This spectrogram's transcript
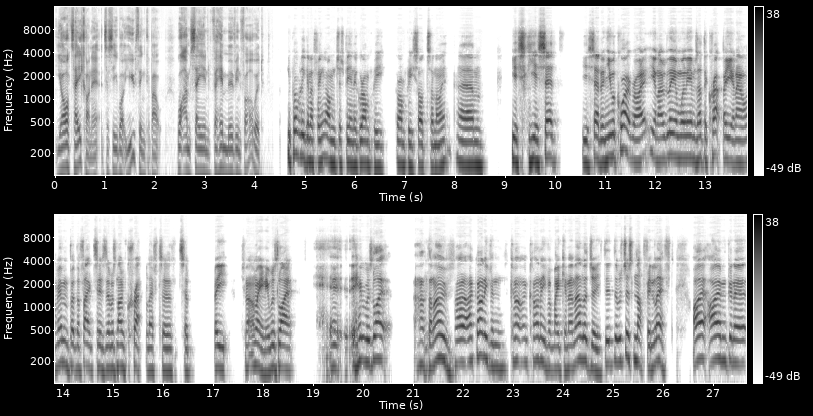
your take on it to see what you think about what I'm saying for him moving forward. You're probably going to think I'm just being a grumpy, grumpy sod tonight. Um, you, you said you said, and you were quite right. You know, Liam Williams had the crap beaten out of him, but the fact is, there was no crap left to to beat. Do you know what I mean? It was like, it, it was like, I don't know. I, I, can't even can't can't even make an analogy. There, there was just nothing left. I I'm gonna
